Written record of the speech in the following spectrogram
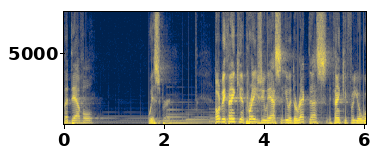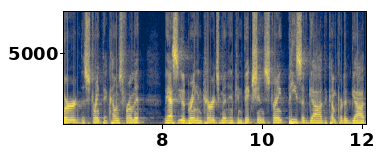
The devil whispered. Lord, we thank you and praise you. We ask that you would direct us. We thank you for your word, the strength that comes from it. We ask you would bring encouragement and conviction, strength, peace of God, the comfort of God,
